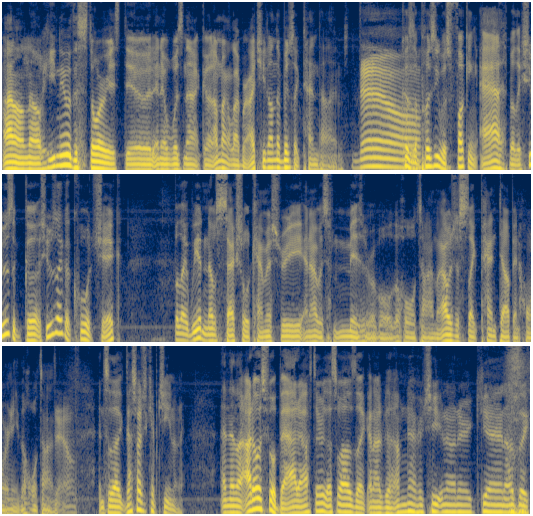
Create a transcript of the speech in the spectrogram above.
I don't know. He knew the stories, dude, and it was not good. I'm not gonna lie, bro. I cheated on the bitch like ten times. Damn. Because the pussy was fucking ass, but like she was a good, she was like a cool chick, but like we had no sexual chemistry, and I was miserable the whole time. Like I was just like pent up and horny the whole time, Damn. and so like that's why I just kept cheating on her. And then like I'd always feel bad after. That's why I was like, and I'd be like, I'm never cheating on her again. I was like,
